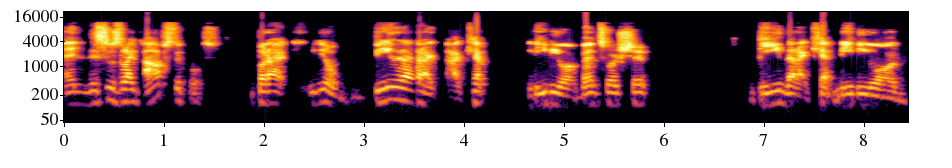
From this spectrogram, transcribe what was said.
and this was like obstacles. But I, you know, being that I, I kept leading on mentorship, being that I kept leading on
